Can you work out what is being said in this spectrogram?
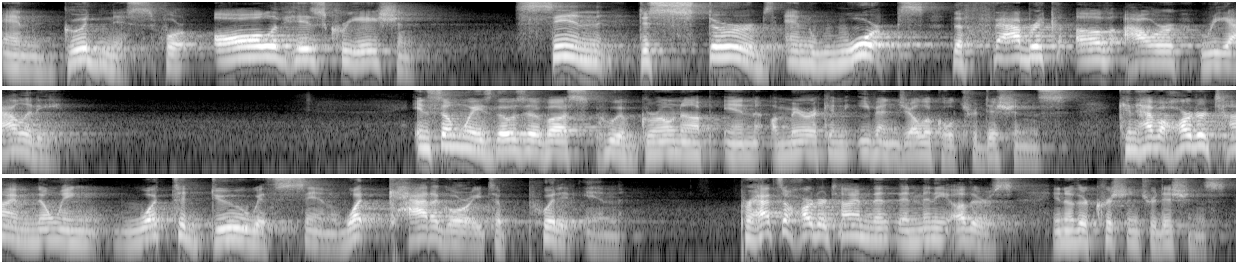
and goodness for all of His creation. Sin disturbs and warps the fabric of our reality. In some ways, those of us who have grown up in American evangelical traditions can have a harder time knowing what to do with sin, what category to put it in. Perhaps a harder time than, than many others in other Christian traditions.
